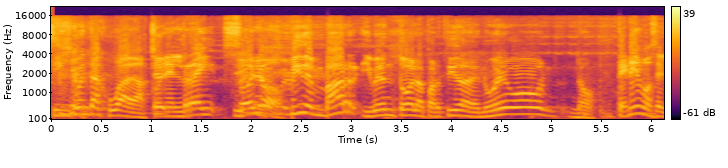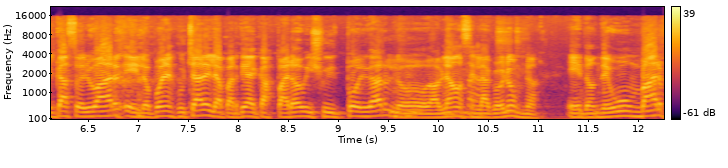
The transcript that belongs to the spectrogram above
50 jugadas con Che, el rey Si solo, piden bar y ven toda la partida de nuevo, no. tenemos el caso del VAR, eh, lo pueden escuchar en la partida de Kasparov y Judith Lo hablamos en la columna. eh, donde hubo un VAR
